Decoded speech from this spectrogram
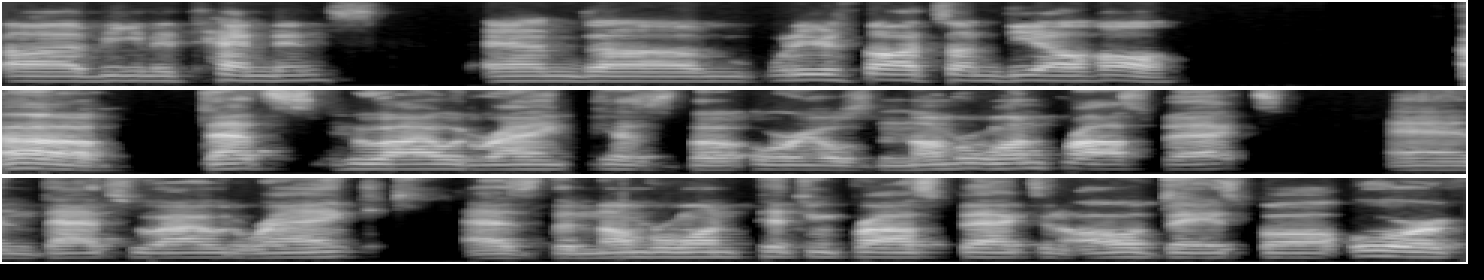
uh, be in attendance. And um, what are your thoughts on DL Hall? Oh, that's who I would rank as the Orioles' number one prospect, and that's who I would rank as the number one pitching prospect in all of baseball. Or if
